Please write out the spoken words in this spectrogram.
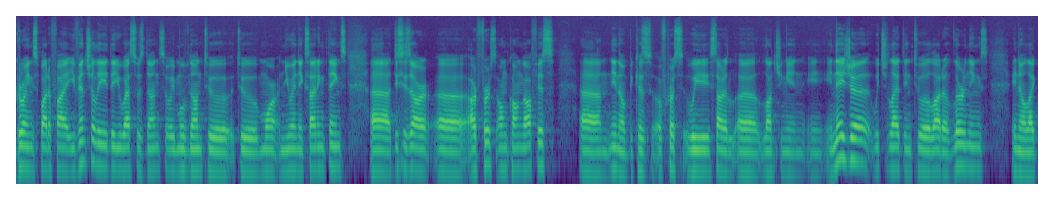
growing Spotify. Eventually, the US was done, so we moved on to, to more new and exciting things. Uh, this is our, uh, our first Hong Kong office. Um, you know, because of course we started uh, launching in, in, in Asia, which led into a lot of learnings. You know, like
